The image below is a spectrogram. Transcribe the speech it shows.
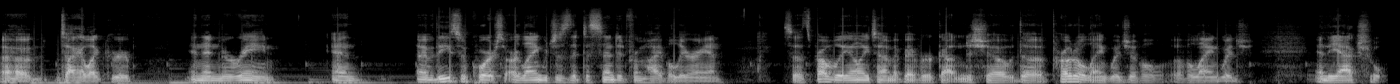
uh, dialect group, and then Meereen. And uh, these, of course, are languages that descended from High Valyrian. So it's probably the only time I've ever gotten to show the proto language of a, of a language and the actual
